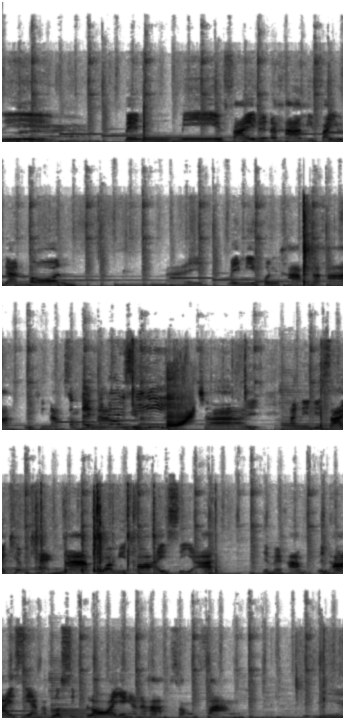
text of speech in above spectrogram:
นี่ เป็นมีไฟด้วยนะคะ มีไฟอยู่ด้านบน เห็นไหม ไม่มีคนขับนะคะ มีที่นั่งสองที่นั่งไม่มีใช่ อันนี้ดีไซน์เข้มแข็งมาก เพราะว่ามีท่อไอเสีย เห็นไหมคะ เป็นท่อไอเสียแบบรถสิบล้ออย่างนั้นนะคะสองฝั่งอืม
